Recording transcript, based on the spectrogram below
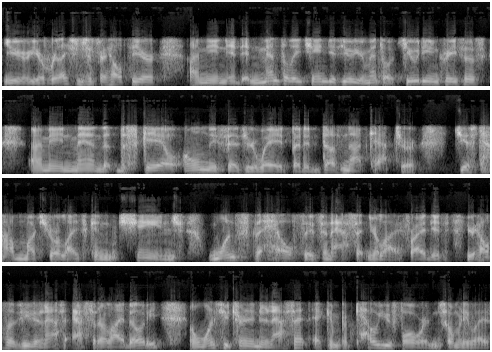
your your relationships are healthier. I mean, it, it mentally changes you, your mental acuity increases. I mean, man, the, the scale only says your weight, but it does not capture just how much your life can change once the health is an asset in your life, right? It's, your health is either an asset or liability. And once you turn it into an asset, it can propel you forward in so many ways.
